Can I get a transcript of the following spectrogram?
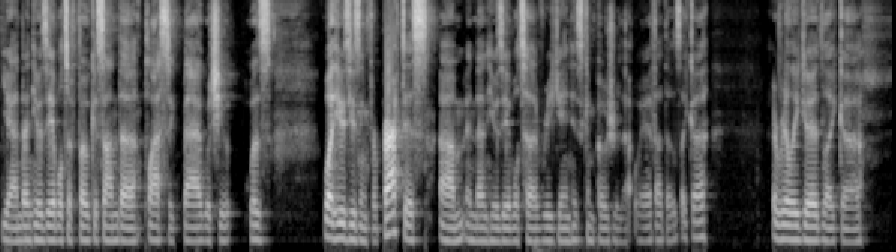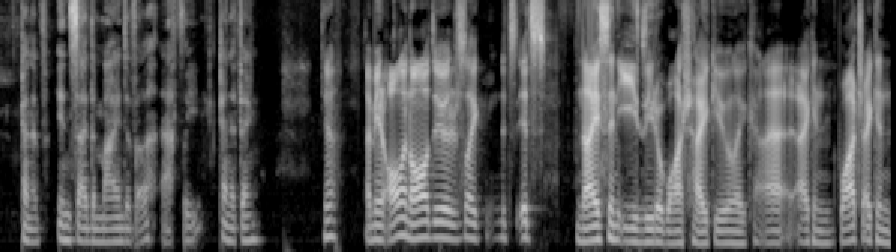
Yeah, and then he was able to focus on the plastic bag, which he was what he was using for practice, um, and then he was able to regain his composure that way. I thought that was like a a really good like uh, kind of inside the mind of a athlete kind of thing. Yeah, I mean, all in all, dude, it's like it's it's nice and easy to watch Haikyuu Like I I can watch, I can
